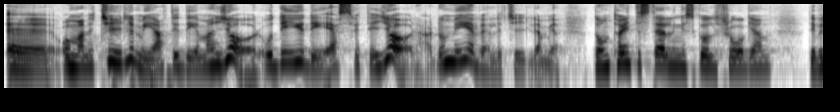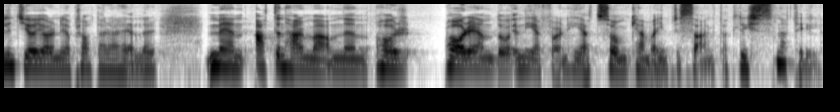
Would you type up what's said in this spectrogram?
Eh, om man är tydlig med att det är det man gör. Och det är ju det SVT gör här. De är väldigt tydliga med att de tar inte ställning i skuldfrågan. Det vill inte jag göra när jag pratar här heller. Men att den här mannen har, har ändå en erfarenhet som kan vara intressant att lyssna till.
